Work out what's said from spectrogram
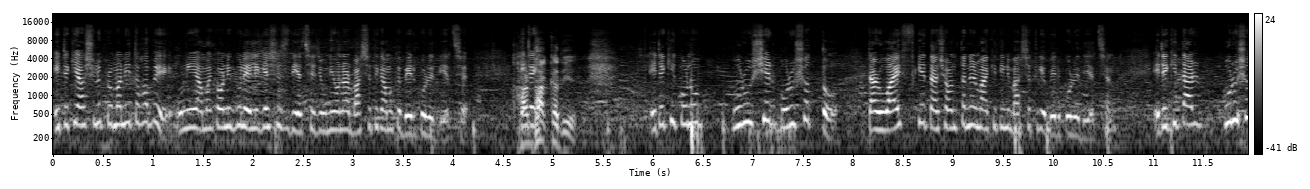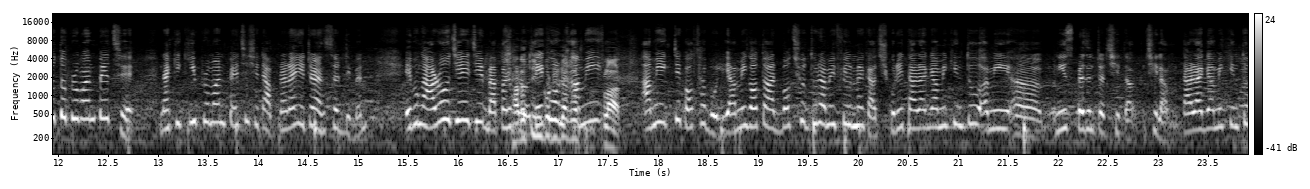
এটা কি আসলে প্রমাণিত হবে? উনি আমাকে অনেকগুলো এলিগেশনস দিয়েছে যে উনি ওনার বাসা থেকে আমাকে বের করে দিয়েছে। এটা- ধাক্কা দিয়ে। এটা কি কোনো পুরুষের পুরুষত্ব? তার ওয়াইফকে তার সন্তানের মাকে তিনি বাসা থেকে বের করে দিয়েছেন। এটা কি তার পুরুষত্ব প্রমাণ পেয়েছে? নাকি কি প্রমাণ পেয়েছে সেটা আপনারাই এটা অ্যান্সার দিবেন। এবং আরও যে যে ব্যাপারগুলো দেখুন আমি আমি একটি কথা বলি আমি গত আট বছর ধরে আমি ফিল্মে কাজ করি তার আগে আমি কিন্তু আমি নিউজ প্রেজেন্টার ছিলাম। তার আগে আমি কিন্তু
